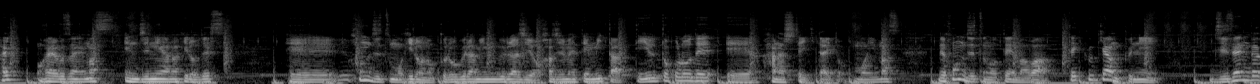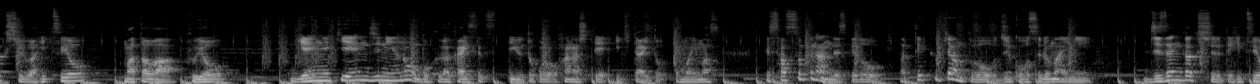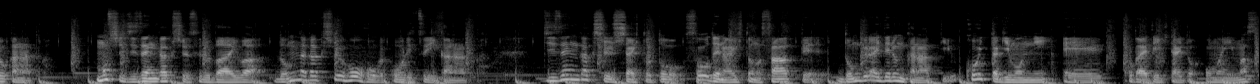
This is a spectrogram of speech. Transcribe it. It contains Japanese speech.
はい、おはようございます。エンジニアのヒロです。えー本日もヒロのプログラミングラジオを始めてみたっていうところで、えー話していきたいと思います。で、本日のテーマは、テックキャンプに事前学習は必要または不要現役エンジニアの僕が解説っていうところを話していきたいと思います。で早速なんですけど、まテックキャンプを受講する前に、事前学習って必要かなとか、もし事前学習する場合はどんな学習方法が効率いいかなとか事前学習した人とそうでない人の差ってどんぐらい出るんかなっていうこういった疑問に、えー答えていきたいと思います。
